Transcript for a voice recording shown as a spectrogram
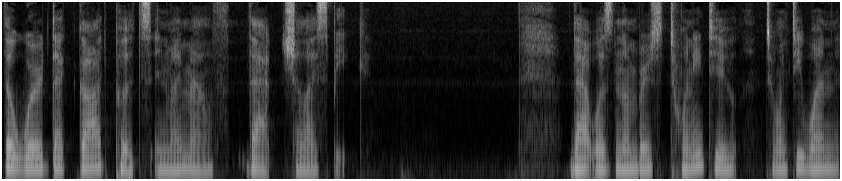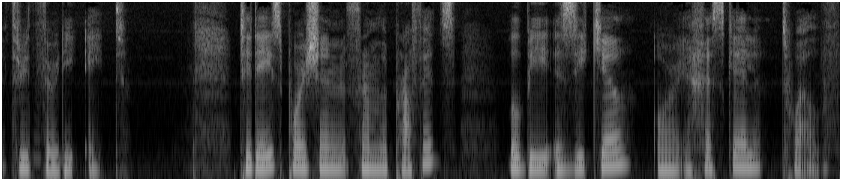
The word that God puts in my mouth, that shall I speak. That was Numbers 22, 21 through 38. Today's portion from the prophets will be Ezekiel or Ezekiel 12.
